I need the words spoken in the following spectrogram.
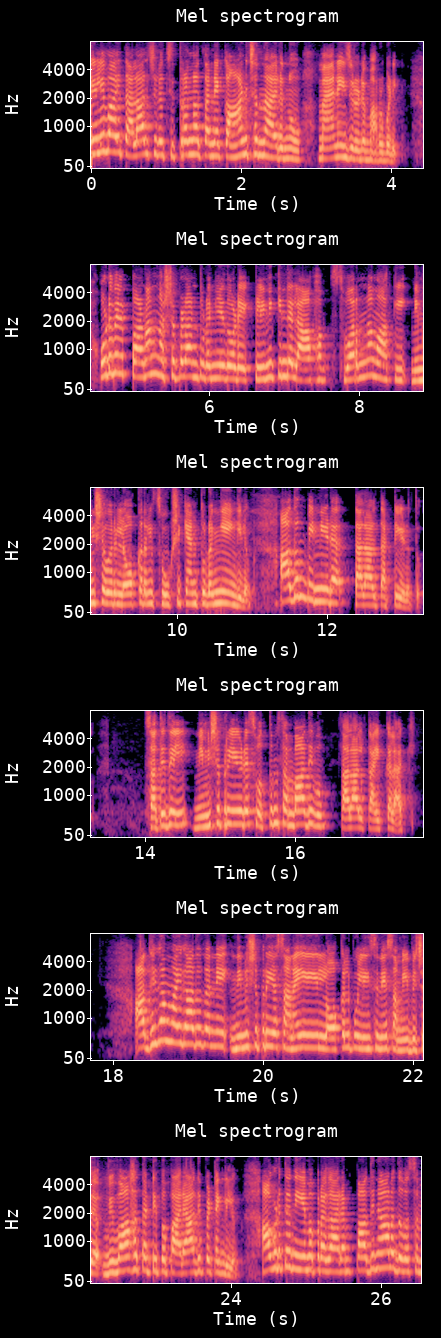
തെളിവായി തലാൽ ചില ചിത്രങ്ങൾ തന്നെ കാണിച്ചെന്നായിരുന്നു മാനേജറുടെ മറുപടി. ഒടുവിൽ പണം നഷ്ടപ്പെടാൻ തുടങ്ങിയതോടെ ക്ലിനിക്കിന്റെ ലാഭം സ്വർണമാക്കി നിമിഷ ഒരു ലോക്കറിൽ സൂക്ഷിക്കാൻ തുടങ്ങിയെങ്കിലും അതും പിന്നീട് തലാൽ തട്ടിയെടുത്തു. സത്യത്തിൽ നിമിഷപ്രിയയുടെ സ്വത്തും സമ്പാദ്യവും തലാൽ കൈക്കലാക്കി. അധികം വൈകാതെ തന്നെ നിമിഷപ്രിയ സനയയിൽ ലോക്കൽ പോലീസിനെ സമീപിച്ച് വിവാഹ തട്ടിപ്പ് പരാതിപ്പെട്ടെങ്കിലും അവിടുത്തെ നിയമപ്രകാരം പതിനാറ് ദിവസം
